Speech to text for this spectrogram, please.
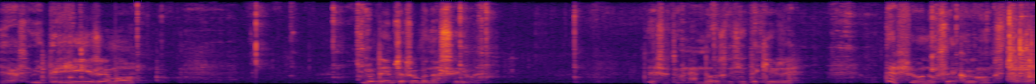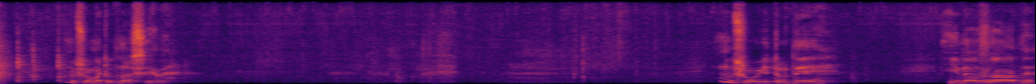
Зараз відріжемо. Подивимося, що ми нашили. Те, що то в мене ножниці такі вже. Та що воно все кругом старе. Ну що ми тут нашили? Ну, що і туди, і назад,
